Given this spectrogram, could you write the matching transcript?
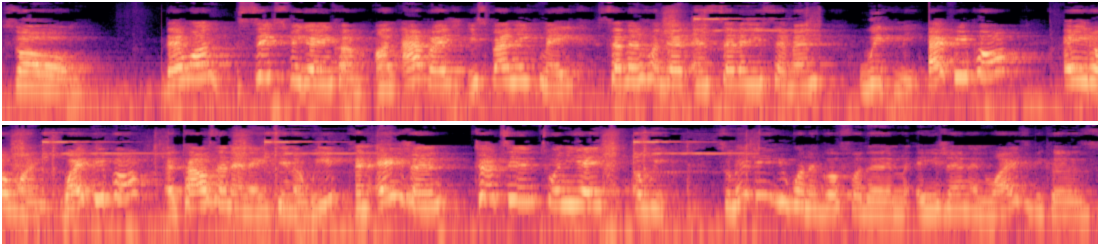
So they want six-figure income. On average, Hispanic make 777 weekly. Black people, 801. White people, 1,018 a week. And Asian, 1328 a week. So maybe you want to go for the Asian and white because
